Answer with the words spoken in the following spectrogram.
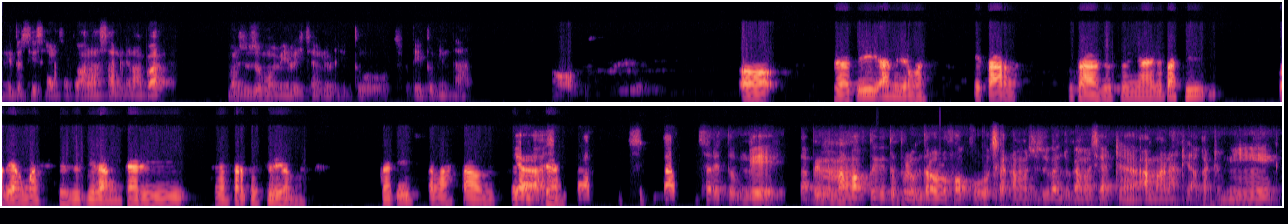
Itu sih salah satu alasan kenapa Mas Susu memilih jalur itu. Seperti itu minta. Oh. Uh, berarti anu ya Mas, sekitar usaha susunya itu tadi seperti yang Mas Susu bilang dari semester 7 ya Mas. Berarti setelah tahun ya, ketiga. Ya, sekitar seri tunggu. Tapi memang waktu itu belum terlalu fokus karena Mas Zuzu kan juga masih ada amanah di akademik.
